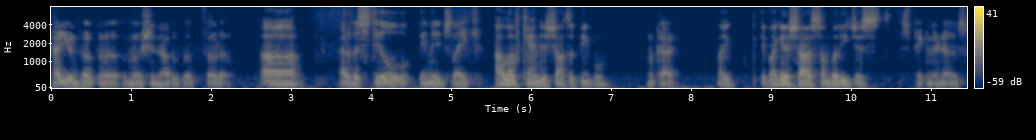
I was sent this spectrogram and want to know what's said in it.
How do you invoke an emotion out of a photo? Uh, Out of a still image? Like, I love candid shots of people. okay, Like if I get a shot of somebody just just picking their nose.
